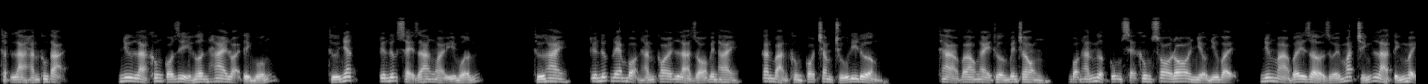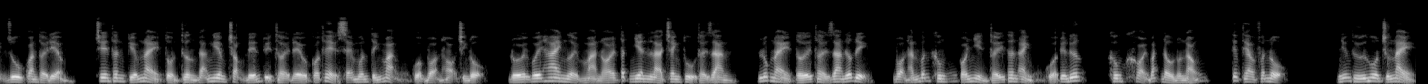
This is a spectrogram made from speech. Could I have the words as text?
Thật là hắn không tại như là không có gì hơn hai loại tình huống. Thứ nhất, tuyên đức xảy ra ngoài ý muốn. Thứ hai, tuyên đức đem bọn hắn coi là gió bên hai, căn bản không có chăm chú đi đường. Thả vào ngày thường bên trong, bọn hắn ngược cũng sẽ không so đo nhiều như vậy, nhưng mà bây giờ dưới mắt chính là tính mệnh du quan thời điểm, trên thân kiếm này tổn thương đã nghiêm trọng đến tùy thời đều có thể sẽ muốn tính mạng của bọn họ trình độ. Đối với hai người mà nói tất nhiên là tranh thủ thời gian, lúc này tới thời gian ước định, bọn hắn vẫn không có nhìn thấy thân ảnh của tuyết đức, không khỏi bắt đầu nôn nóng, tiếp theo phẫn nộ. Những thứ hôn chứng này,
